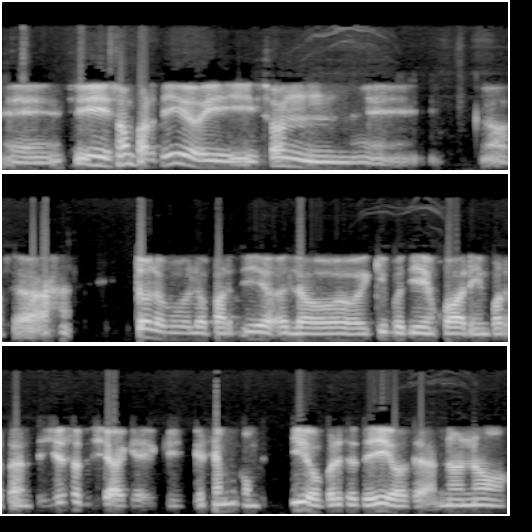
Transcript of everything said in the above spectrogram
Eh, sí, son partidos y son, eh, o sea, todos los, partidos, los equipos tienen jugadores importantes y eso te lleva a que, que, sea muy competitivo, por eso te digo, o sea, no, no,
